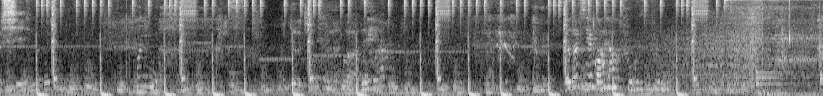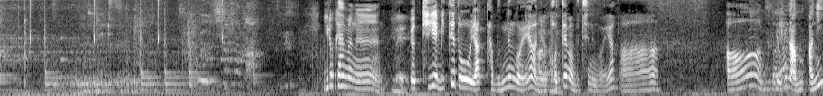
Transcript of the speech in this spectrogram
8시. 여덟 시에 와야 보고 싶은데. 이렇게 하면은 네. 요 뒤에 밑에도 약 다 묻는 거예요? 아니면 아, 겉에만 묻히는 거예요? 아. 아, 여기는 안, 아니?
